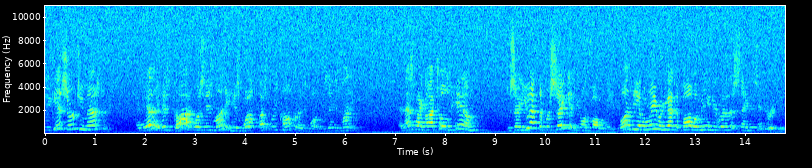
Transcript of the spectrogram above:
So you can't serve two masters. And the other, his God was his money, his wealth. That's where his confidence was, was in his money. And that's why God told him to say, you have to forsake it if you want to follow me. If you want to be a believer, you have to follow me and get rid of this thing that's hindering you.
